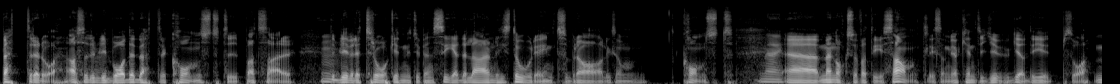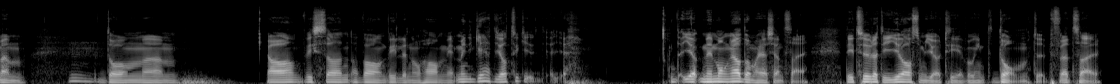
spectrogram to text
bättre då, alltså det blir Mm. både bättre konst, typ att så här, Mm. det blir väldigt tråkigt med typ en sedelärande historia, inte så bra liksom konst. Eh, men också för att det är sant, liksom. jag kan inte ljuga, det är så. Men Mm. de, ehm, ja, vissa var, ville nog ha mer. Men grejen jag tycker, jag, med många av dem har jag känt så här. det är tur att det är jag som gör tv och inte dem, typ. För att så här,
